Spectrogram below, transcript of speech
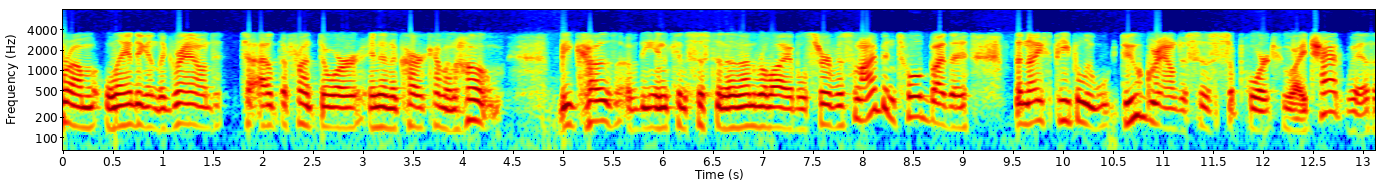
from landing on the ground to out the front door and in a car coming home because of the inconsistent and unreliable service. And I've been told by the the nice people who do ground assist support who I chat with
